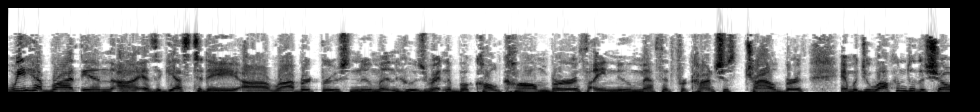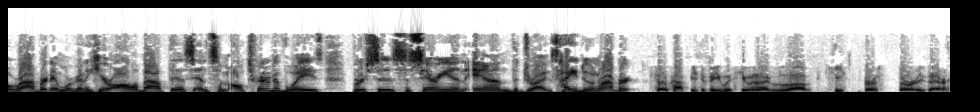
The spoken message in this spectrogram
we have brought in uh, as a guest today uh, Robert Bruce Newman, who's written a book called Calm Birth: A New Method for Conscious Childbirth. And would you welcome to the show, Robert? And we're going to hear all about this and some alternative ways versus cesarean and the drugs. How you doing, Robert? So happy to be with you, and I loved Keith's birth story there.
